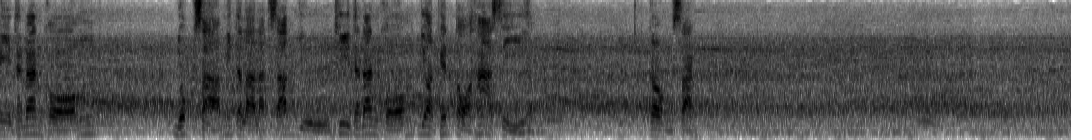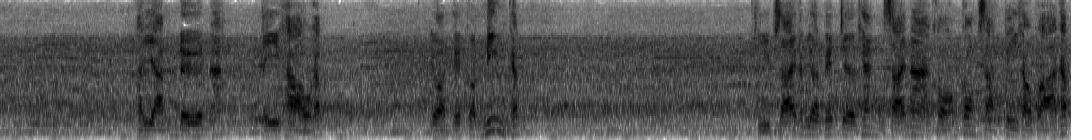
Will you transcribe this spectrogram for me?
นี่ทางด้านของยก3มีตลาดหลักทรัพย์อยู่ที่ทางด้านของยอดเพชรต่อ 5-4 ครับก้องศักดิ์ พยายามเดินนะ ตีเข่าครับ ยอดเพชรก็นิ่งครับถีบซ้ายครับยอดเพชรเจอแข้งซ้ายหน้าของก้องศักดิ์ตีเข่าขวาครับ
